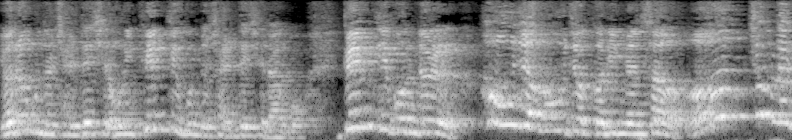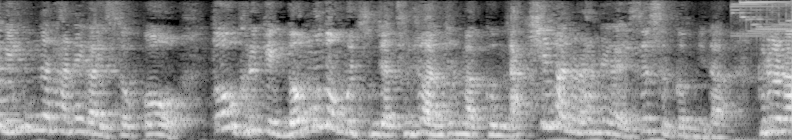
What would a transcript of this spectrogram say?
여러분들 잘 되시라. 우리 뱀띠분들 잘 되시라고. 뱀띠분들 허우적 허우적거리면서 힘든 한 해가 있었고 또 그렇게 너무너무 진짜 주저앉을 만큼 낙심하는 한 해가 있었을 겁니다. 그러나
